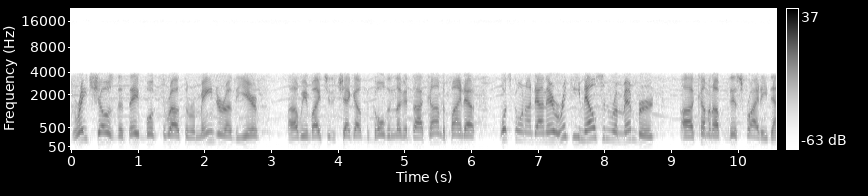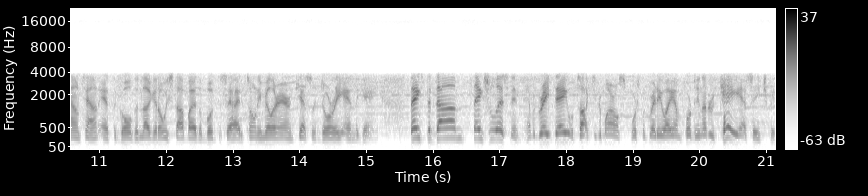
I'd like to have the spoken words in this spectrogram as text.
Great shows that they book throughout the remainder of the year. Uh, we invite you to check out thegoldennugget.com to find out what's going on down there. Ricky Nelson remembered uh, coming up this Friday downtown at the Golden Nugget. Always stop by the book to say hi to Tony Miller, Aaron Kessler, Dory, and the gang. Thanks to Dom. Thanks for listening. Have a great day. We'll talk to you tomorrow. Sportsbook Radio AM 1400 KSHP.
